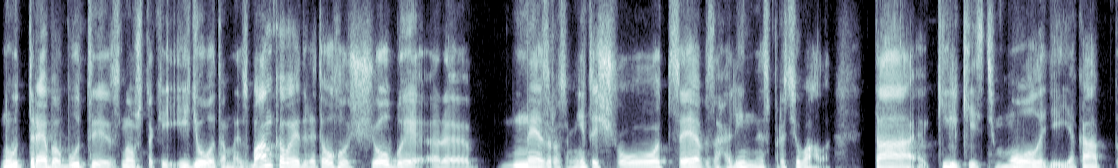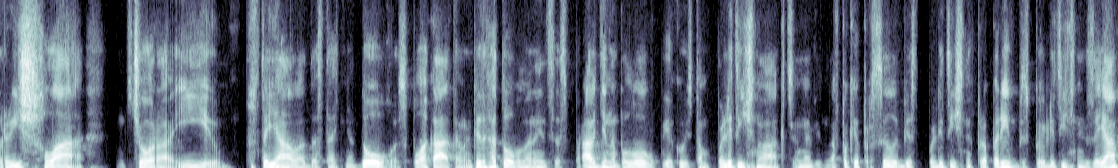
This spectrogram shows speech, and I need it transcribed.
ну треба бути знову ж таки ідіотами з банкової для того, щоб е, не зрозуміти, що це взагалі не спрацювало та кількість молоді, яка прийшла вчора і стояла достатньо довго з плакатами, підготовлений, це справді не було якоїсь там політичної акції. Навіть навпаки, просили без політичних прапорів, без політичних заяв,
